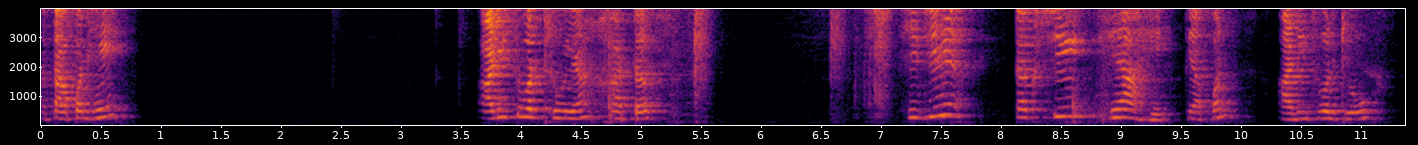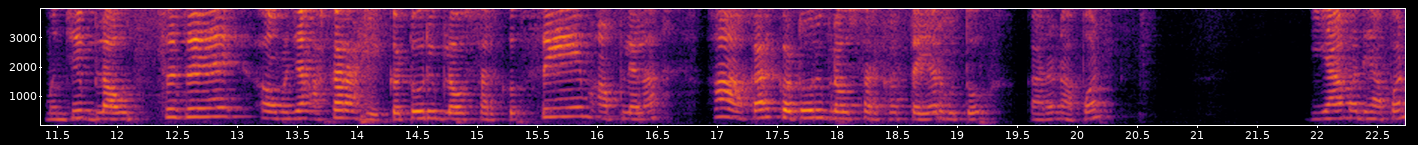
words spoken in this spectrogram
आता आपण हे अडीचवर ठेवूया हा टक्स. ही जी टक्सची हे आहे ती आपण अडीचवर ठेवू. म्हणजे ब्लाऊजचं जे म्हणजे आकार आहे कटोरी ब्लाऊजसारखं सेम आपल्याला हा आकार कटोरी ब्लाऊजसारखा तयार होतो. कारण आपण यामध्ये आपण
